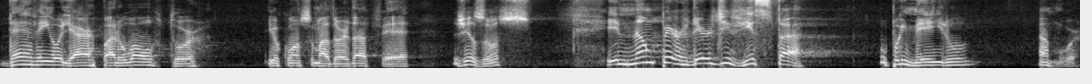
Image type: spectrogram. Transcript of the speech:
devem olhar para o Autor e o consumador da fé, Jesus. E não perder de vista o primeiro amor.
